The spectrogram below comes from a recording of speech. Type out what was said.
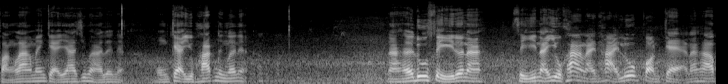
ฝั่งล่างแม่งแกะยากชิบหายเลยเนี่ย ผมแกะอยู่พักหนึ่งแล้วเนี่ย นะแล้วดูสีด้วยนะ สีไหนอยู่ข้างไหนถ่ายรูปก่อนแกะนะครับ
